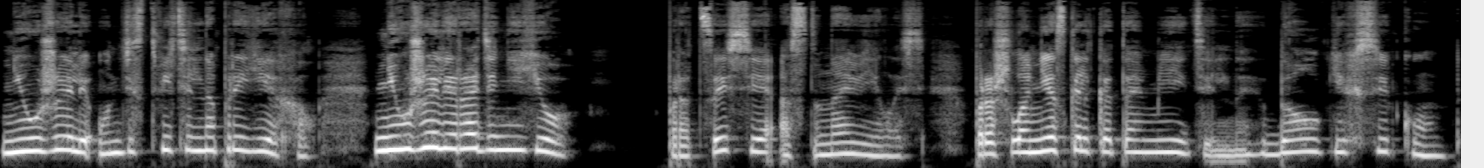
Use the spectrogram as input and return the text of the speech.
Неужели он действительно приехал? Неужели ради нее? Процессия остановилась. Прошло несколько томительных, долгих секунд,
